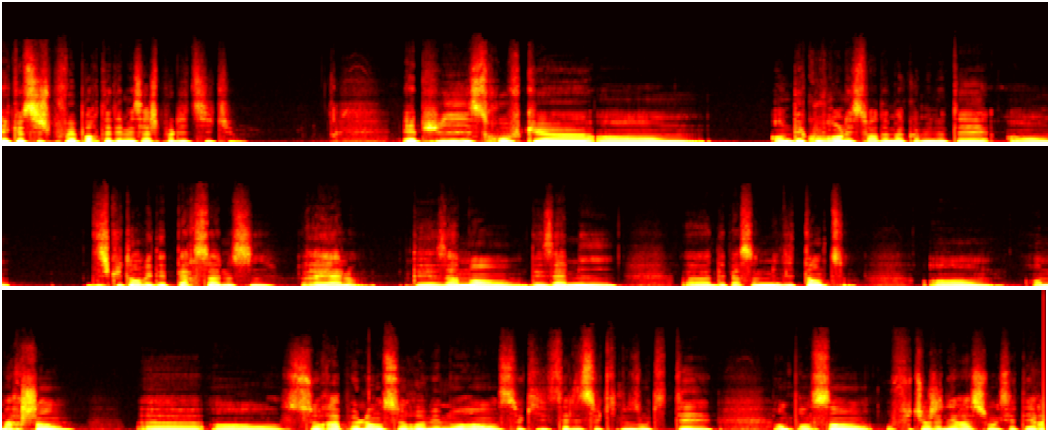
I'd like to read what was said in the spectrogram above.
et que si je pouvais porter des messages politiques. Et puis, il se trouve que en, découvrant l'histoire de ma communauté, en discutant avec des personnes aussi réelles, des amants, des amis, euh, des personnes militantes, en, marchant, euh, en se rappelant, se remémorant ceux qui, celles et ceux qui nous ont quittés, en pensant aux futures générations, etc.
